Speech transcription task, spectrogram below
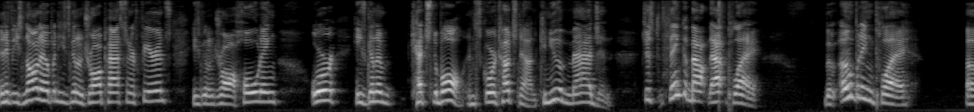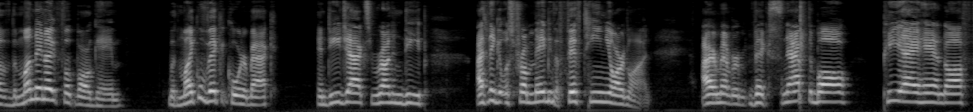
And if he's not open, he's going to draw pass interference, he's going to draw a holding, or he's going to catch the ball and score a touchdown. Can you imagine? Just think about that play. The opening play of the Monday night football game with Michael Vick at quarterback and Djax running deep. I think it was from maybe the 15 yard line. I remember Vick snapped the ball, PA handoff,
